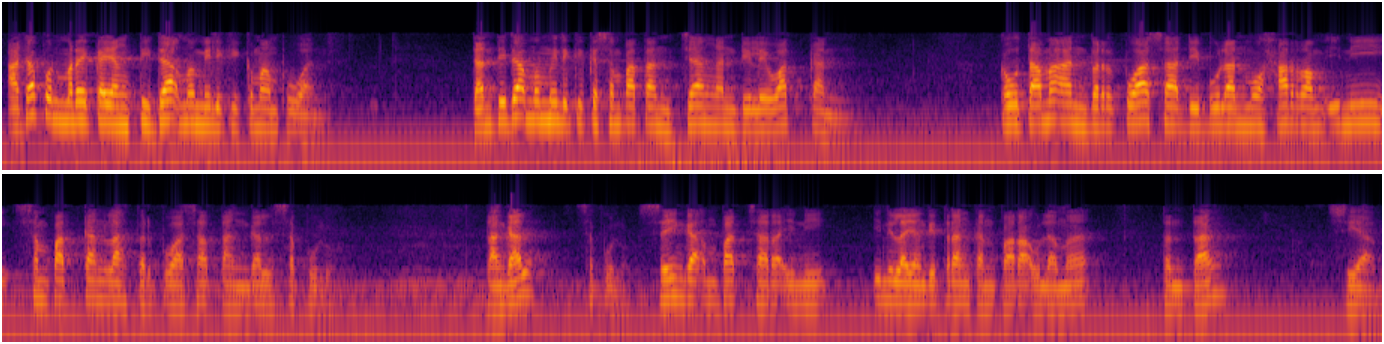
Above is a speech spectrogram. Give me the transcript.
adapun mereka yang tidak memiliki kemampuan dan tidak memiliki kesempatan jangan dilewatkan. Keutamaan berpuasa di bulan Muharram ini sempatkanlah berpuasa tanggal 10. Tanggal 10. Sehingga empat cara ini inilah yang diterangkan para ulama tentang siam.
